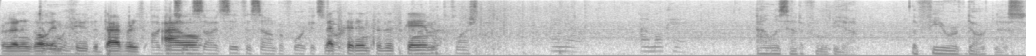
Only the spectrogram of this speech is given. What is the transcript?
We're going to go Don't into worry. the diver's I'll get you aisle. inside safe and sound before it gets Let's dark. get into this game. the flashlight. I know. I'm okay. Alice had a phobia. The fear of darkness.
